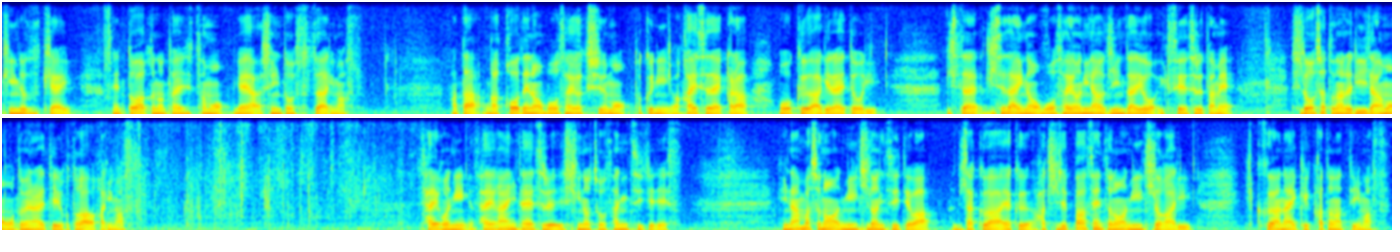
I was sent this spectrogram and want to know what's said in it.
近所付き合いネットワークの大切さもやや浸透しつつあります。また学校での防災学習も特に若い世代から多く挙げられており次世代の防災を担う人材を育成するため指導者となるリーダーも求められていることが分かります。最後に災害に対する意識の調査についてです。避難場所の認知度については自宅は約80%の認知度があり低くはない結果となっています。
